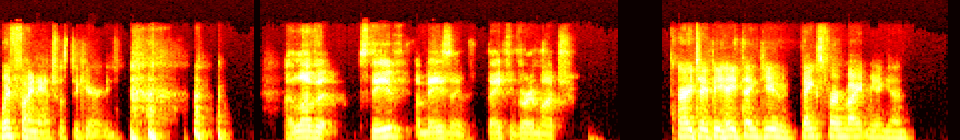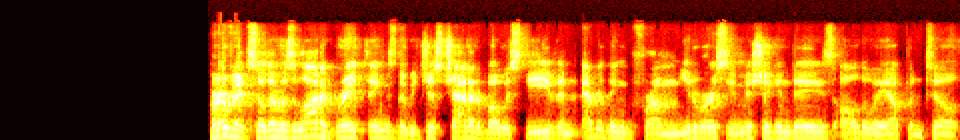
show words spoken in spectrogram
with financial security. I love it, Steve. Amazing. Thank you very much. All right, JP. Hey, thank you. Thanks for inviting me again. Perfect. So there was a lot of great things that we just chatted about with Steve, and everything from University of Michigan days all the way up until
